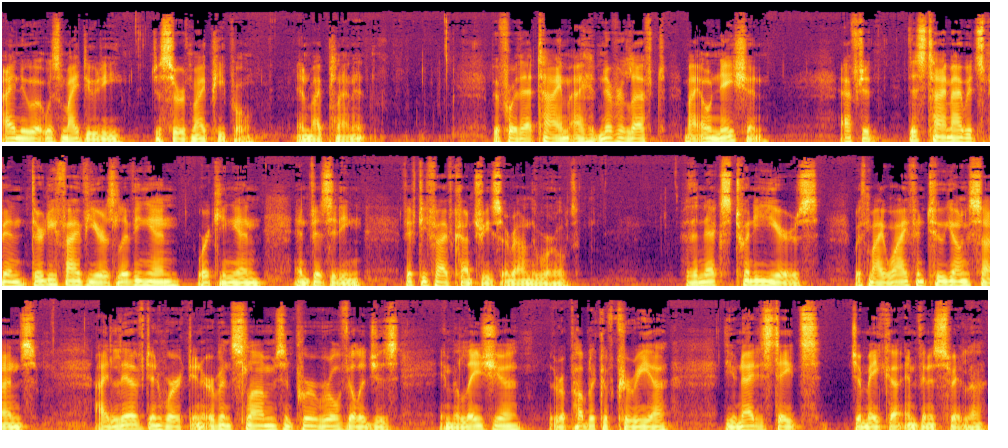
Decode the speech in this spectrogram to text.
I knew it was my duty to serve my people and my planet. Before that time, I had never left my own nation. After this time, I would spend 35 years living in, working in, and visiting 55 countries around the world. For the next 20 years, with my wife and two young sons, I lived and worked in urban slums and poor rural villages in Malaysia, the Republic of Korea, the United States, Jamaica, and Venezuela.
